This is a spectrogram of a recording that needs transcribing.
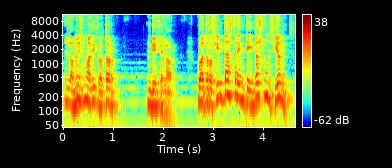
Lo mismo digo Thor, dice Lord. 432 funciones.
